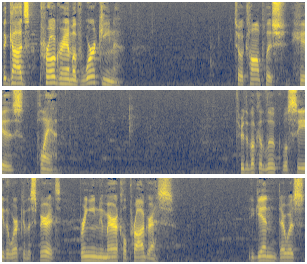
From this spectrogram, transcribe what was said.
That God's program of working to accomplish his plan. Through the book of Luke, we'll see the work of the Spirit bringing numerical progress. Again, there was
